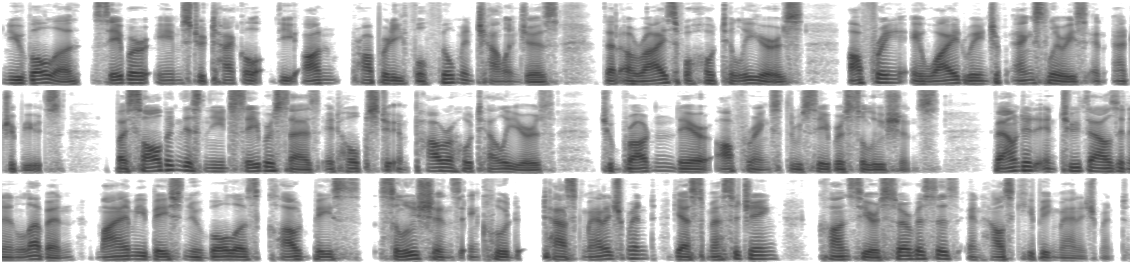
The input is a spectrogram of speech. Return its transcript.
Nuvola, Sabre aims to tackle the on property fulfillment challenges that arise for hoteliers offering a wide range of ancillaries and attributes. By solving this need, Sabre says it hopes to empower hoteliers to broaden their offerings through Sabre solutions. Founded in 2011, Miami based Nuvola's cloud based solutions include task management, guest messaging, concierge services, and housekeeping management.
